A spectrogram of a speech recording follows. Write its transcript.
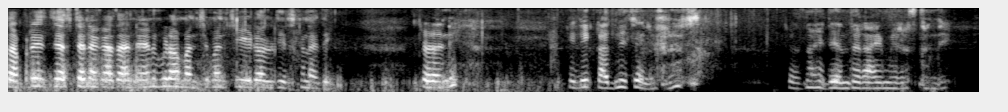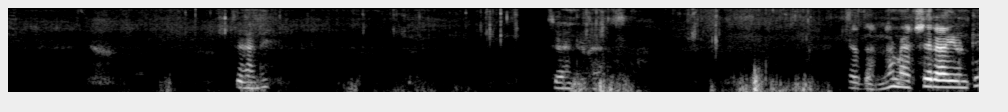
సబ్స్క్రైబ్ చేస్తేనే కదా నేను కూడా మంచి మంచి వీడియోలు తీసుకునేది. చూడండి. ఇది కద్ని చెల్లి ఫ్రెండ్స్. చూద్దాం ఇది ఎంత రాయి మెరుస్తుంది చూడండి. చూడండి ఫ్రెండ్స్. ఏదన్నా మెర్చి రాయి ఉంటే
